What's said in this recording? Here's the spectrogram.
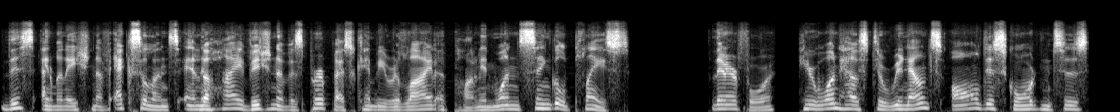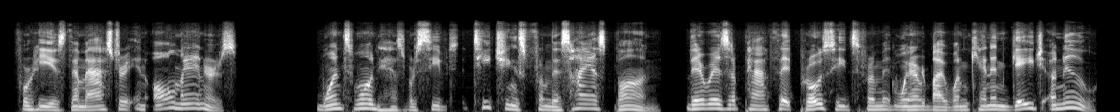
this emanation of excellence and the high vision of his purpose can be relied upon in one single place. Therefore, here one has to renounce all discordances, for he is the master in all manners. Once one has received teachings from this highest bond, there is a path that proceeds from it whereby one can engage anew,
